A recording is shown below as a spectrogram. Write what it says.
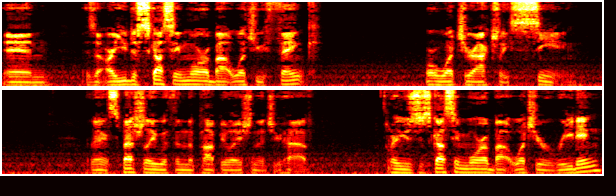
And is it, are you discussing more about what you think or what you're actually seeing? And especially within the population that you have. Are you discussing more about what you're reading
